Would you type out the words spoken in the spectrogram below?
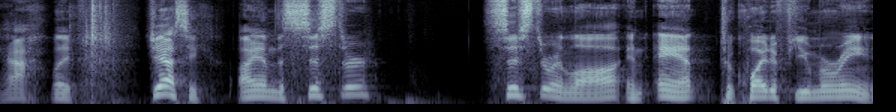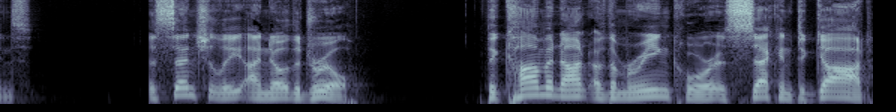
Yeah, like Jesse, I am the sister, sister-in-law, and aunt to quite a few Marines. Essentially, I know the drill. The commandant of the Marine Corps is second to God.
